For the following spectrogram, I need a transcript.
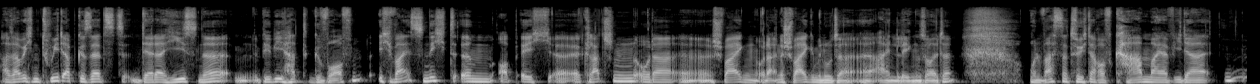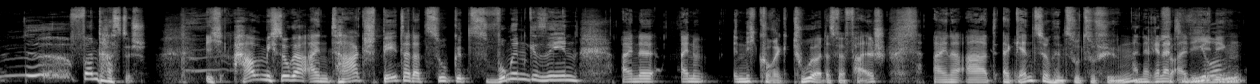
Also habe ich einen Tweet abgesetzt, der da hieß, ne, Bibi hat geworfen. Ich weiß nicht, ähm, ob ich äh, klatschen oder äh, schweigen oder eine Schweigeminute äh, einlegen sollte. Und was natürlich darauf kam, war ja wieder fantastisch. Ich habe mich sogar einen Tag später dazu gezwungen gesehen, eine, eine nicht Korrektur, das wäre falsch, eine Art Ergänzung hinzuzufügen. Eine Relativierung?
